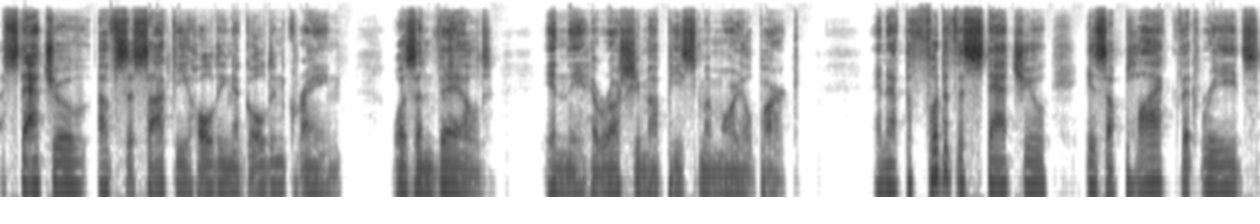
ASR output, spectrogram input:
a statue of Sasaki holding a golden crane was unveiled in the Hiroshima Peace Memorial Park. And at the foot of the statue is a plaque that reads,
